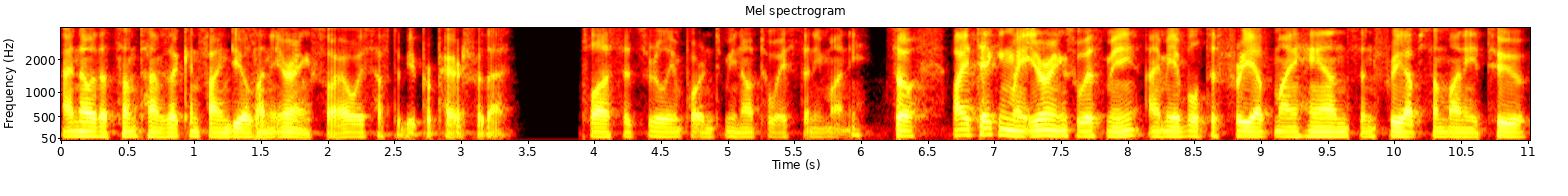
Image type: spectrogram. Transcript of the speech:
I know that sometimes I can find deals on earrings, so I always have to be prepared for that. Plus, it's really important to me not to waste any money. So by taking my earrings with me, I'm able to free up my hands and free up some money too.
